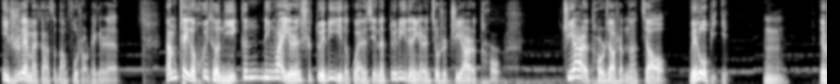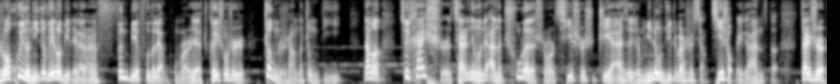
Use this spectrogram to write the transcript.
一直给麦克阿瑟当副手这个人。那么这个惠特尼跟另外一个人是对立的关系，那对立的那个人就是 G 二的头。G 二的头叫什么呢？叫维洛比。嗯也就是说，惠特尼跟维洛比这两个人分别负责两个部门，而且可以说是政治上的政敌。那么最开始下山定则这案子出来的时候，其实是 GS，也就是民政局这边是想接手这个案子的，但是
